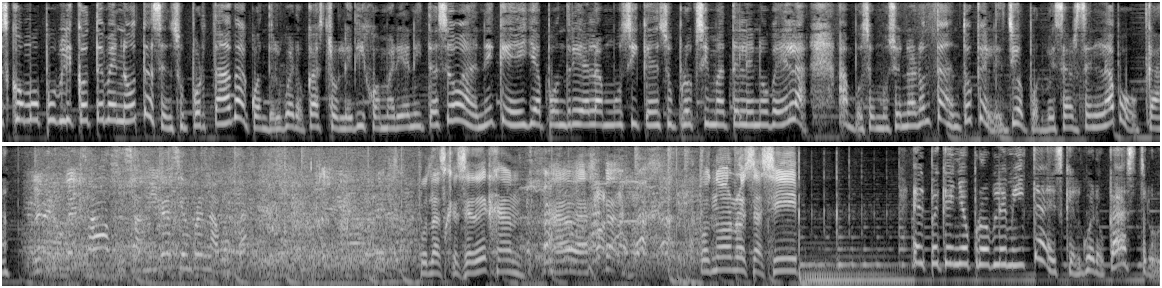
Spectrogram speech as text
Pues como publicó TV Notas en su portada cuando el güero Castro le dijo a Marianita Soane que ella pondría la música en su próxima telenovela, ambos se emocionaron tanto que les dio por besarse en la boca. ¿Besa a sus amigas siempre en la boca? Pues las que se dejan. Pues no, no es así. El pequeño problemita es que el güero Castro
